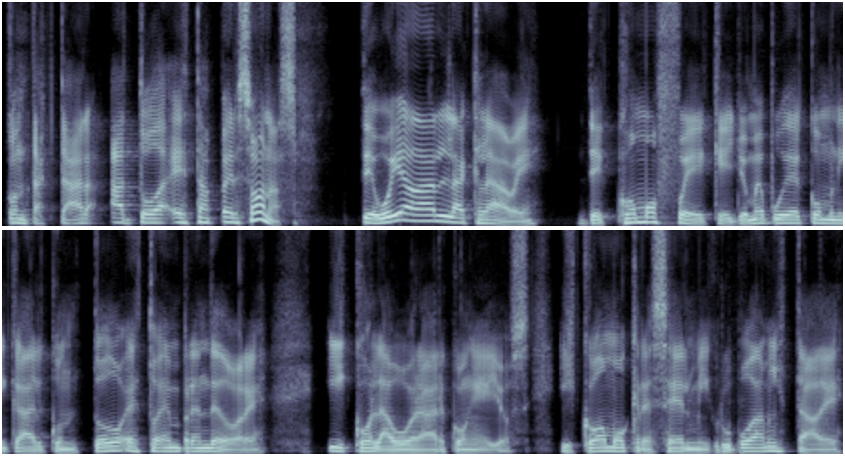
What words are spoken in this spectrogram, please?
contactar a todas estas personas? Te voy a dar la clave de cómo fue que yo me pude comunicar con todos estos emprendedores y colaborar con ellos y cómo crecer mi grupo de amistades.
